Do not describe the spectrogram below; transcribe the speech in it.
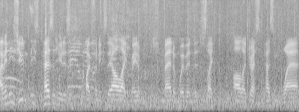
I mean, these unit, these peasant units are quite funny because they are like made up of men and women that just like are like dressed in peasant wear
